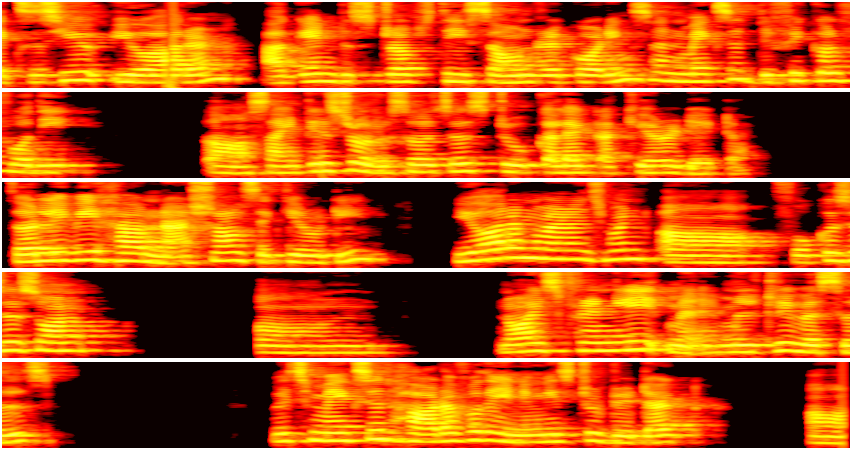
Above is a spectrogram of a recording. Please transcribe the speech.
Excessive URN again disturbs the sound recordings and makes it difficult for the uh, scientists or researchers to collect accurate data. Thirdly, we have national security. URN management uh, focuses on um, noise friendly military vessels, which makes it harder for the enemies to detect uh,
